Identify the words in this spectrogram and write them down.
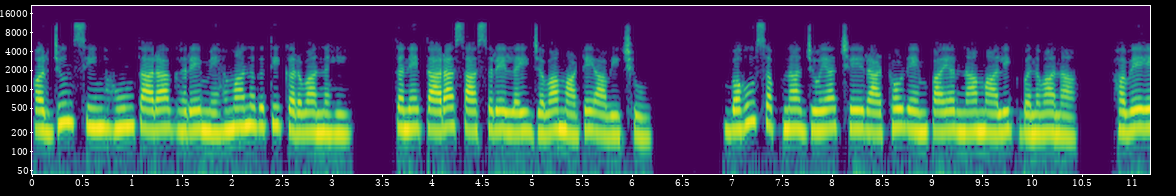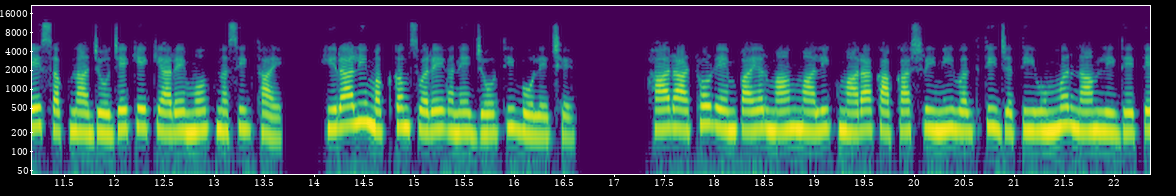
અર્જુન સિંહ, હું તારા ઘરે મહેમાનગતિ કરવા નહીં. તને તારા સાસરે લઈ જવા માટે આવી છું. બહુ સપના જોયા છે રાઠોડ એમ્પાયરના માલિક બનવાના. હવે એ સપના જોજે કે ક્યારે મોત નસીબ થાય. હિરાલી મક્કમ સ્વરે અને જોરથી બોલે છે. હા રાઠોડ એમ્પાયર માંગ માલિક મારા કાકાશ્રીની વધતી જતી ઉંમર નામ લીધે તે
